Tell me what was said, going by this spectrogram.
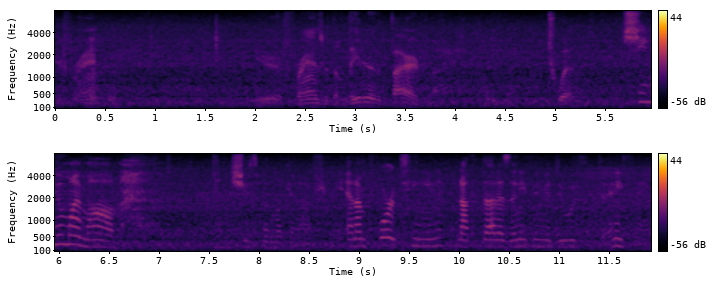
Your friend, huh? You're friends with the leader of the Fireflies. What are you, like, 12? She knew my mom, and she's been looking after me. And I'm 14. Not that that has anything to do with anything.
